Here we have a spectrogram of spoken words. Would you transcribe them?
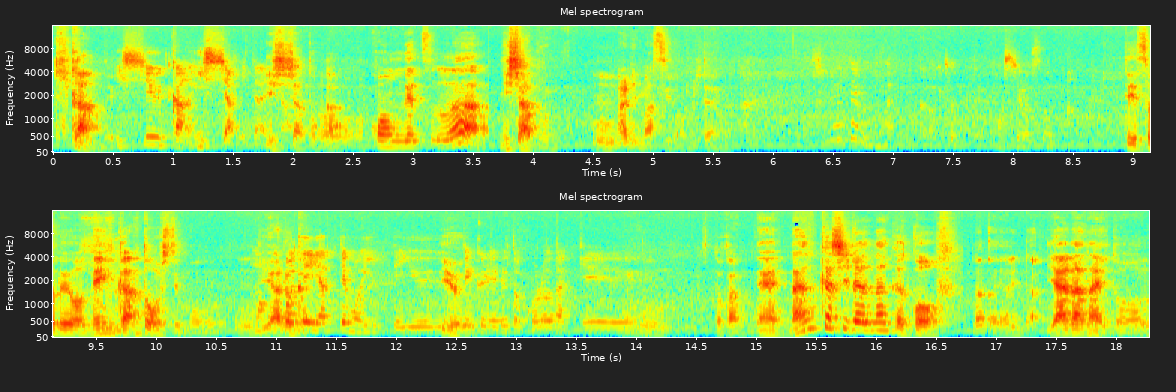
期間で。ー一週間一社みたいな。1社とか。あ今月は2社うん、分ありますよみたいなそれでもなんかちょっと面白そうかでそれを年間通してもうん。やるか。ここでやってもいいって言ってくれるところだけ、うとかね。何かしらなんかこん、なんかやりたい、うやらないうん。と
